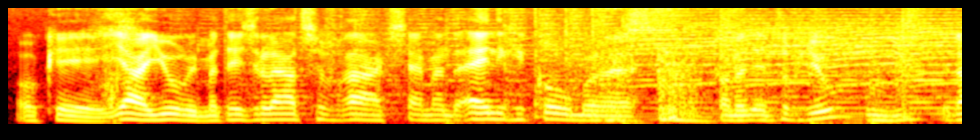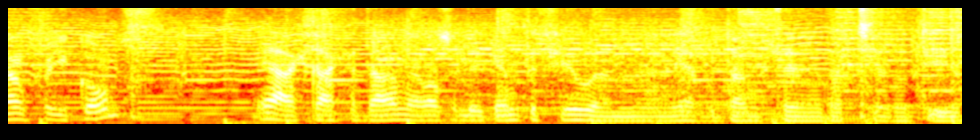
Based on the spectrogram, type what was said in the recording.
Oké, ja Juri, met deze laatste vraag zijn we aan het einde gekomen van het interview. Bedankt voor je komst. Ja, graag gedaan. Dat was een leuk interview en eh, ja, bedankt eh, dat, eh, dat u er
